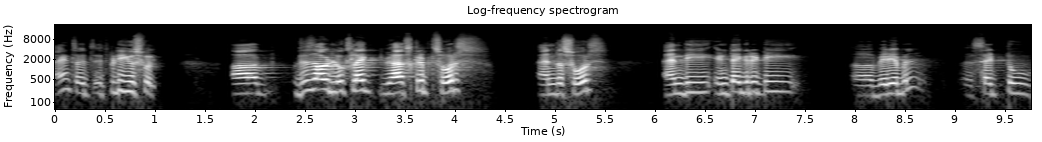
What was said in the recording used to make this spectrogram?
Right? So it's, pretty useful. Uh, this is how it looks like. You have script source and the source and the integrity uh, variable set to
